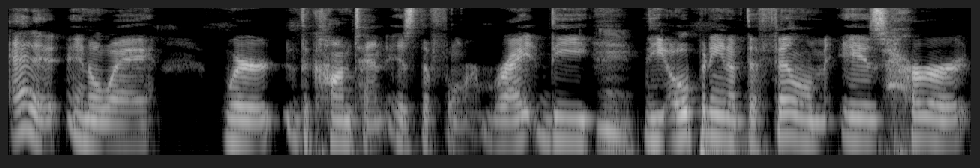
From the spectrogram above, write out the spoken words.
edit in a way where the content is the form right? The Mm. the opening of the film is her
